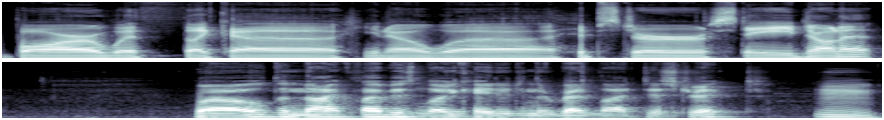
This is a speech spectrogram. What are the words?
bar with like a you know uh, hipster stage on it? Well, the nightclub is located in the red light district, Mm.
